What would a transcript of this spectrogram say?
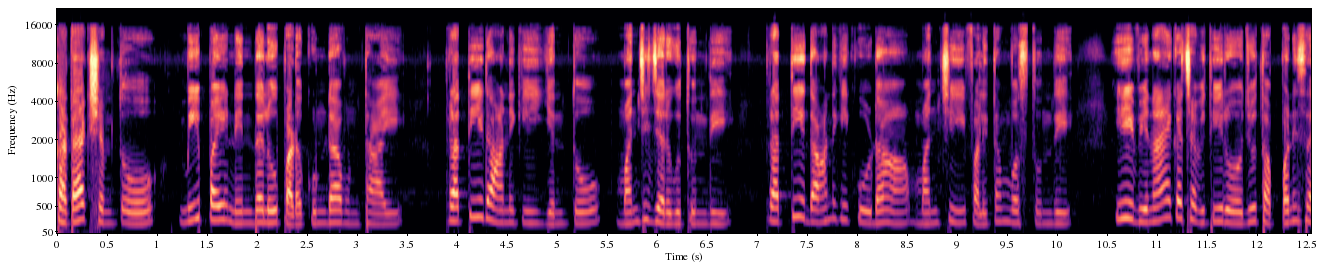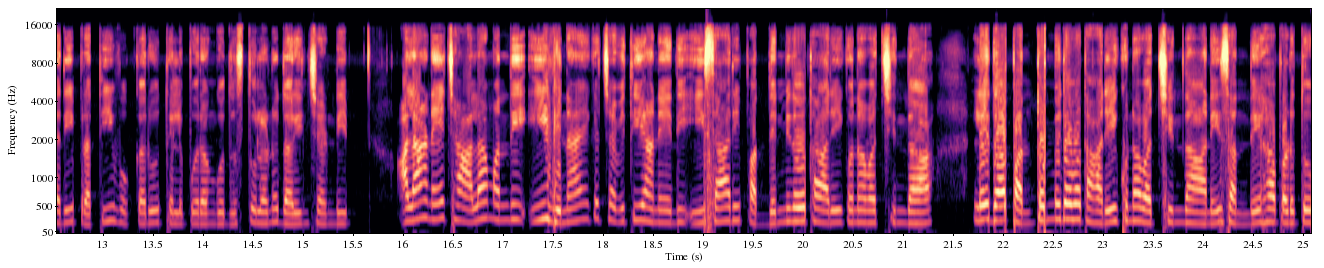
కటాక్షంతో మీపై నిందలు పడకుండా ఉంటాయి. ప్రతిదానికి ఎంతో మంచి జరుగుతుంది. ప్రతి దానికి కూడా మంచి ఫలితం వస్తుంది. ఈ వినాయక చవితి రోజు తప్పనిసరి ప్రతి ఒక్కరూ తెలుపు రంగు దుస్తులను ధరించండి. అలానే చాలామంది ఈ వినాయక చవితి అనేది ఈసారి పద్దెనిమిదవ తారీఖున వచ్చిందా లేదా పంతొమ్మిదవ తారీఖున వచ్చిందా అని సందేహపడుతూ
